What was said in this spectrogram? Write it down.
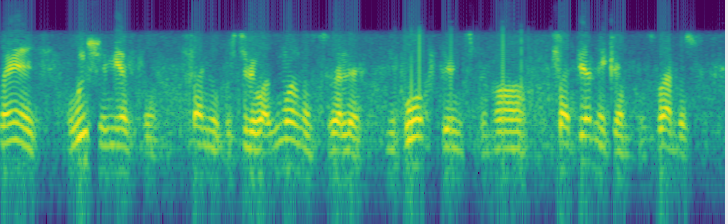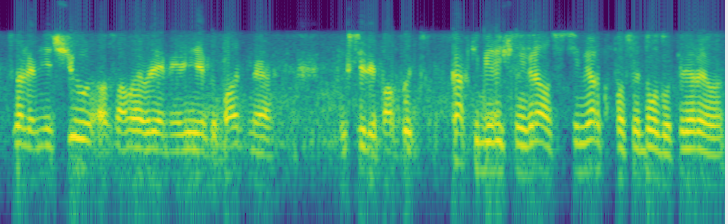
занять высшее место. Сами упустили возможность, сыграли неплохо, в принципе, но соперникам с Бандers сыграли в ничью основное время и дополнительно пустили попытку. Как тебе лично игралось в семерку после долгого перерыва?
